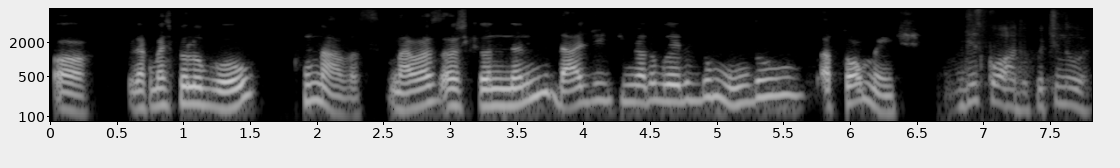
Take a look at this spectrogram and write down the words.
Ó, já começa pelo gol com Navas. Navas, acho que é a unanimidade de melhor goleiro do mundo atualmente. Discordo, continua.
